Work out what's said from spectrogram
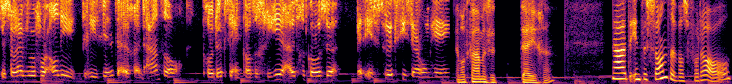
Dus zo hebben we voor al die drie zintuigen een aantal producten en categorieën uitgekozen met instructies daaromheen. En wat kwamen ze tegen? Nou, het interessante was vooral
